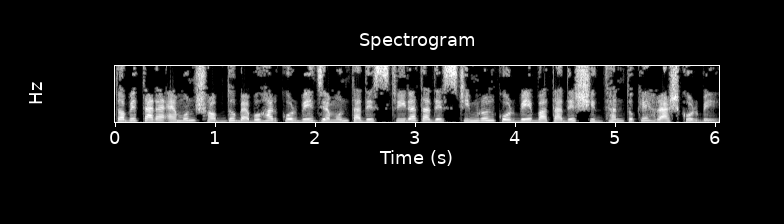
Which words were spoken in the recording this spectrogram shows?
তবে তারা এমন শব্দ ব্যবহার করবে যেমন তাদের স্ত্রীরা তাদের স্টিমরোল করবে বা তাদের সিদ্ধান্তকে হ্রাস করবে।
